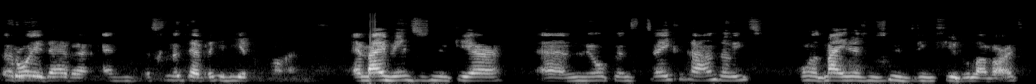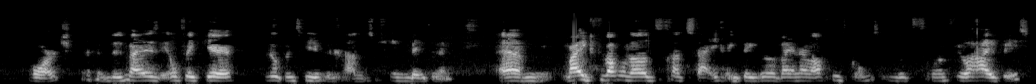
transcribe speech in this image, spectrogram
een rode te hebben en het geluk te hebben dat je die hebt gevangen. En mijn winst is nu keer uh, 0,2 gegaan, zoiets. Omdat mijn is dus nu 3, 4 dollar waard. Dus mijn is ongeveer keer 0,4 gegaan. Dus misschien een betere. Um, maar ik verwacht wel dat het gaat stijgen. Ik denk dat het bijna wel goed komt. Omdat het gewoon veel hype is.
